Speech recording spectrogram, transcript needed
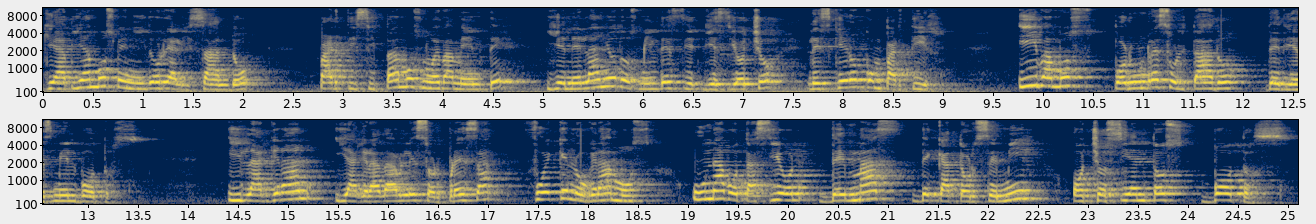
que habíamos venido realizando, participamos nuevamente y en el año 2018 les quiero compartir, íbamos por un resultado de 10 mil votos. Y la gran y agradable sorpresa fue que logramos una votación de más de 14.800 votos,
